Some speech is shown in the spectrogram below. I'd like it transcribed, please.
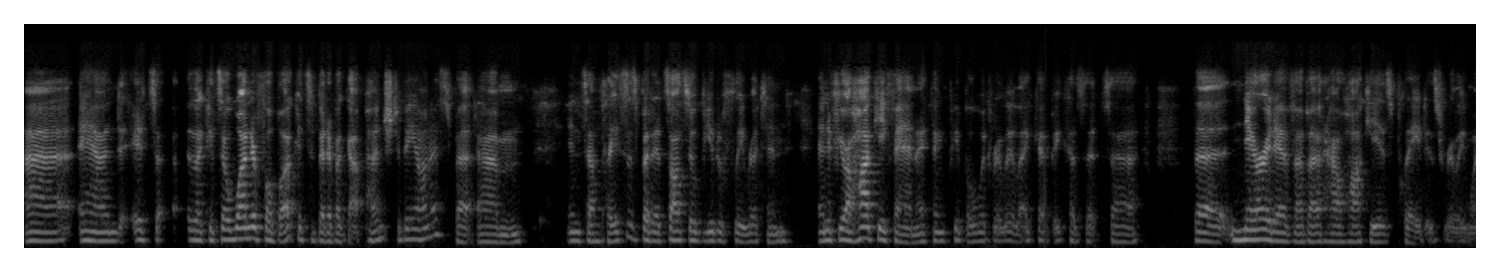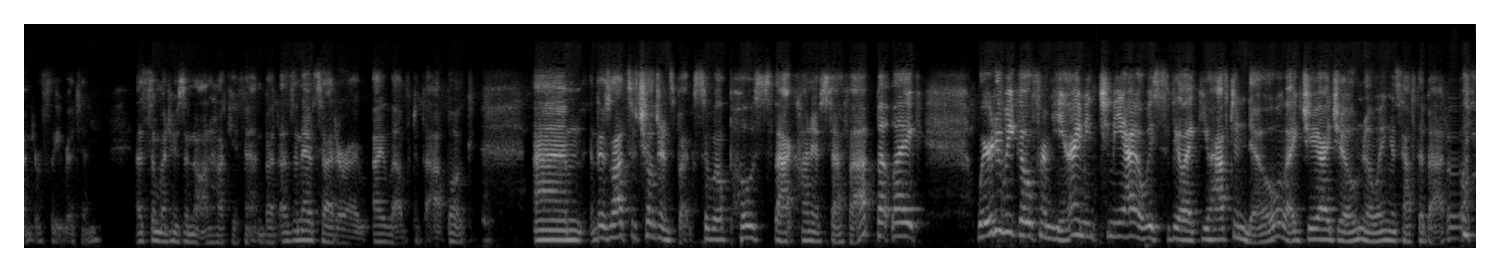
Uh, and it's like it's a wonderful book. It's a bit of a gut punch, to be honest, but um, in some places, but it's also beautifully written. And if you're a hockey fan, I think people would really like it because it's uh, the narrative about how hockey is played is really wonderfully written. As someone who's a non-hockey fan, but as an outsider, I, I loved that book. Um, there's lots of children's books, so we'll post that kind of stuff up. But like, where do we go from here? I mean, to me, I always feel like you have to know, like G.I. Joe, knowing is half the battle,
